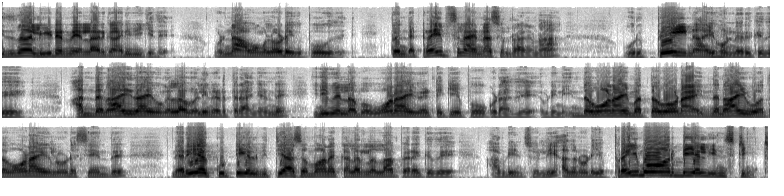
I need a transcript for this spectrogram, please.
இதுதான் லீடர்னு எல்லாருக்கும் அறிவிக்குது. உடனே அவங்களோட இது போகுது. இப்போ இந்த ட்ரைப்ஸ்லாம் என்ன சொல்கிறாங்கன்னா ஒரு பேய் நாய் ஒன்று இருக்குது. அந்த நாய் தான் இவங்கெல்லாம் வழி நடத்துகிறாங்கன்னு இனிமேல் நம்ம ஓனாய் வேட்டைக்கே போகக்கூடாது அப்படின்னு. இந்த ஓனாய் மற்ற ஓனாய் இந்த நாய் மற்ற ஓனாய்களோடு சேர்ந்து நிறைய குட்டிகள் வித்தியாசமான கலர்லலாம் பிறக்குது அப்படின்னு சொல்லி அதனுடைய ப்ரைமார்டியல் இன்ஸ்டிங்க்ட்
